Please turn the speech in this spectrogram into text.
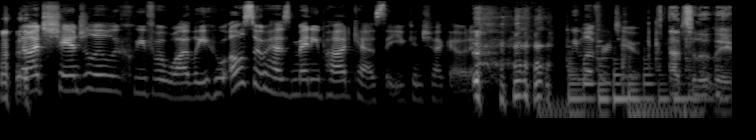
not Shangela Laquifa Wadley, who also has many podcasts that you can check out. We love her too. Absolutely.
